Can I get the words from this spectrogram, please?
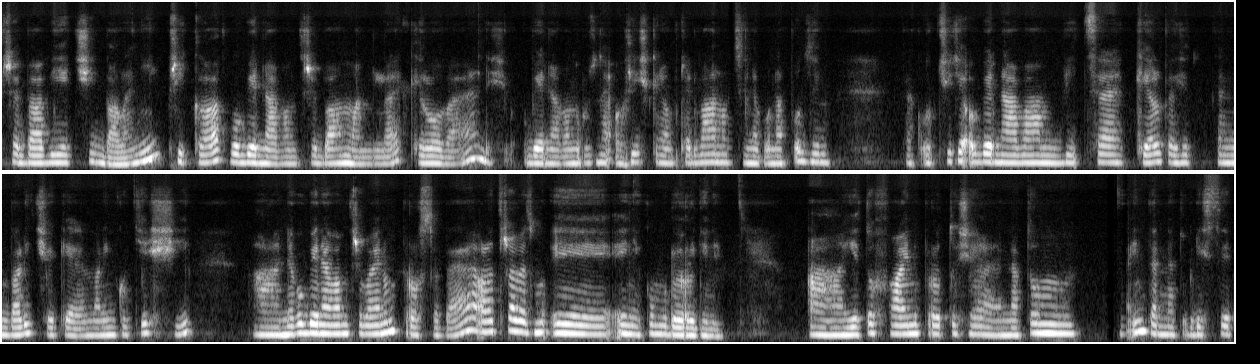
třeba větší balení. Příklad, objednávám třeba mandle kilové, když objednávám různé oříšky nebo před Vánoci nebo na podzim, tak určitě objednávám více kil, takže ten balíček je malinko těžší. A neobjednávám třeba jenom pro sebe, ale třeba vezmu i, i někomu do rodiny. A je to fajn, protože na tom na internetu, když si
